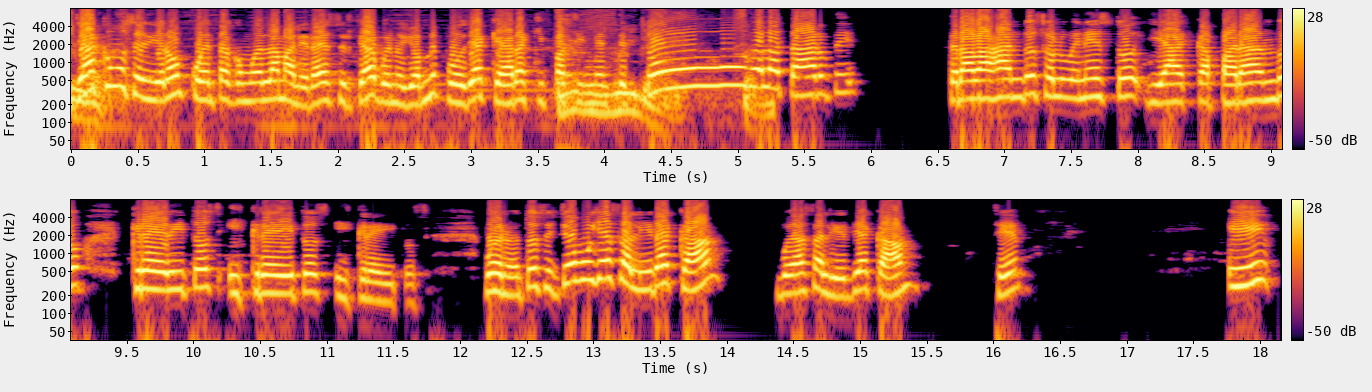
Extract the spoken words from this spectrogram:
ya como se dieron cuenta cómo es la manera de surfear, bueno, yo me podría quedar aquí fácilmente toda la tarde trabajando solo en esto y acaparando créditos y créditos y créditos. Bueno, entonces yo voy a salir acá, voy a salir de acá, ¿sí? Y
